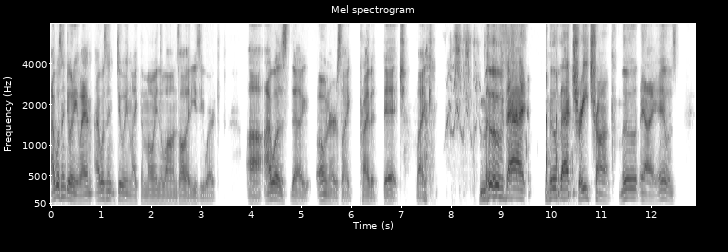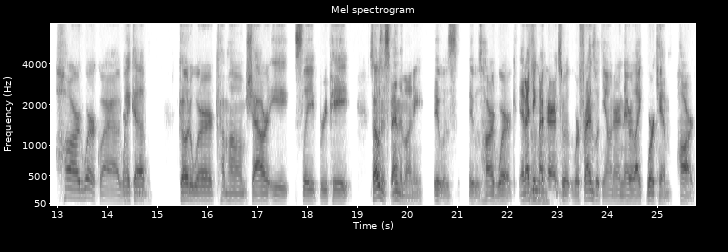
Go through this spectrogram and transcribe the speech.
I wasn't doing any land, I wasn't doing like the mowing the lawns, all that easy work. Uh, I was the owner's like private bitch. Like, move that, move that tree trunk, move. Yeah, it was hard work where I would wake up, go to work, come home, shower, eat, sleep, repeat. So I wasn't spending the money. It was it was hard work. And I think my Mhm. parents were, were friends with the owner and they were like, work him hard,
